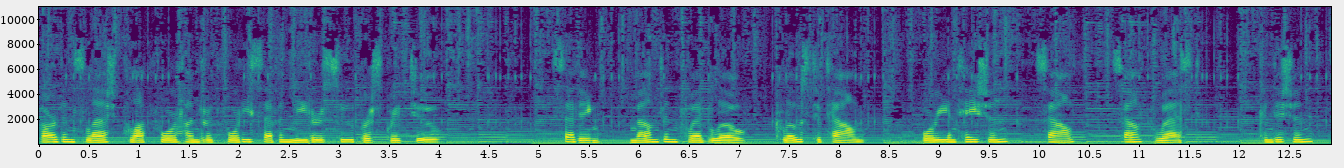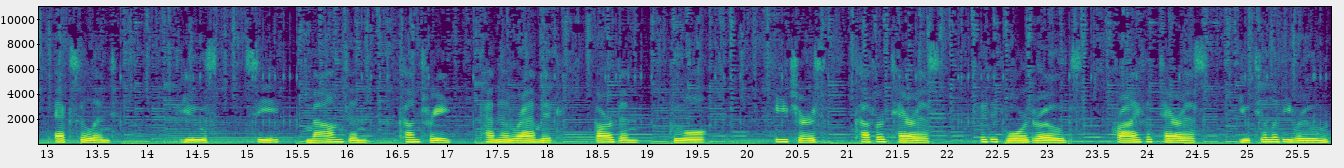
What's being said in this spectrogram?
garden slash plot 447 meters superscript 2. Setting, Mountain Pueblo, close to town. Orientation, south, southwest. Condition, excellent. Views, sea, mountain, country, panoramic, garden, pool. Features, covered terrace, fitted wardrobes, private terrace, utility room,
